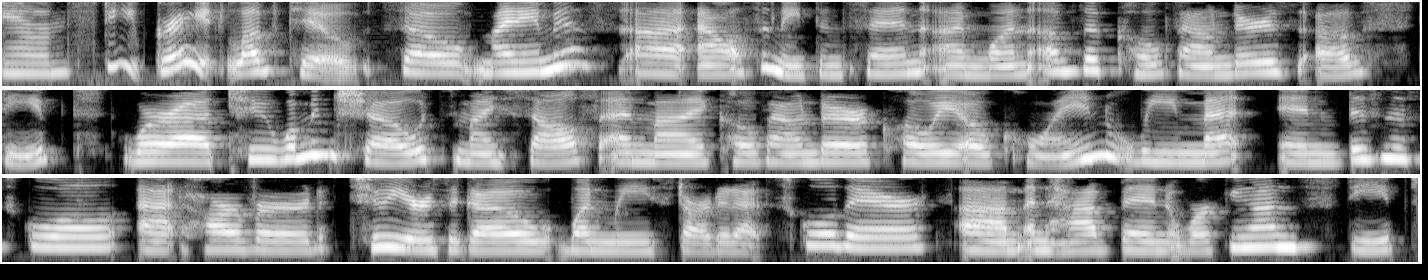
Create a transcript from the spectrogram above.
and Steep't. Great, love to. So, my name is uh, Alison Nathenson. I'm one of the co founders of Steep't. We're a two woman show. It's myself and my co founder, Chloe O'Coin. We met in business school at Harvard two years ago when we started at school there um, and have been working on Steep't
